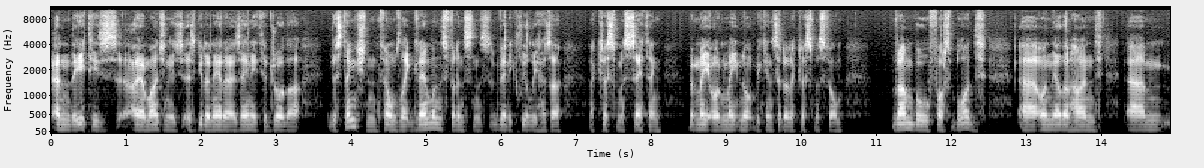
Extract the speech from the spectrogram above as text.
In the 80s, I imagine, is as good an era as any to draw that distinction. Films like Gremlins, for instance, very clearly has a, a Christmas setting, but might or might not be considered a Christmas film. Rambo First Blood, uh, on the other hand, um,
